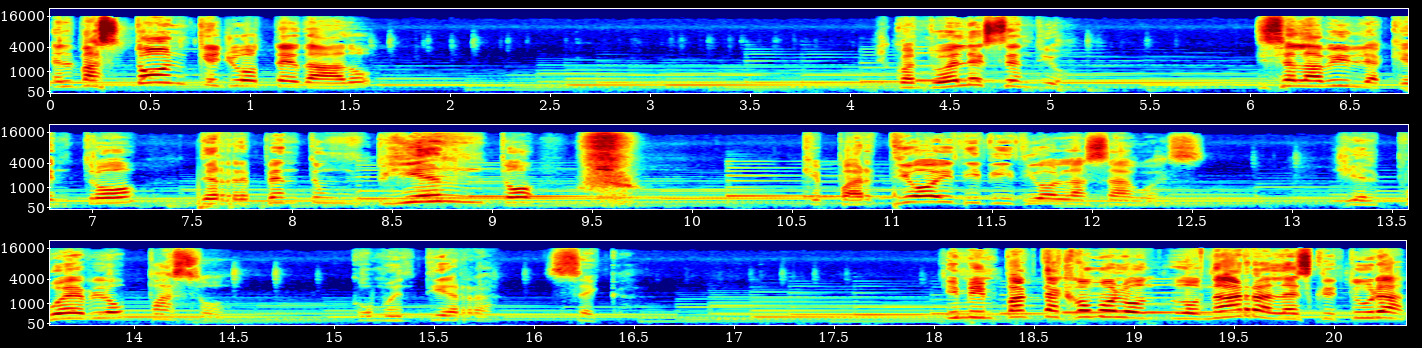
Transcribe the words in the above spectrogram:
el bastón que yo te he dado. Y cuando él extendió, dice la Biblia que entró de repente un viento que partió y dividió las aguas. Y el pueblo pasó como en tierra seca. Y me impacta cómo lo, narra la escritura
